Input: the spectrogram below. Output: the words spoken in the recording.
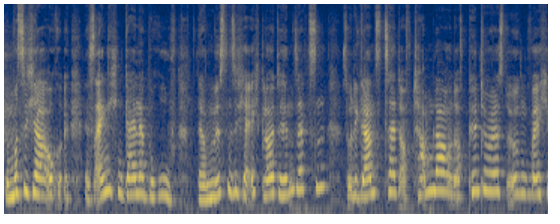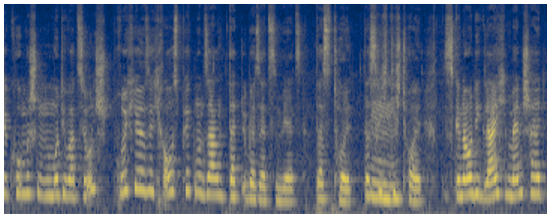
da muss ich ja auch, ist eigentlich ein geiler Beruf. Da müssen sich ja echt Leute hinsetzen, so die ganze Zeit auf Tumblr und auf Pinterest irgendwelche komischen Motivationssprüche sich rauspicken und sagen, das übersetzen wir jetzt. Das ist toll. Das ist mhm. richtig toll. Das ist genau die gleiche Menschheit,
